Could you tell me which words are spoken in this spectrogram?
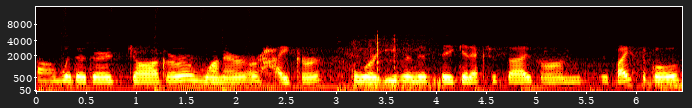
uh, whether they're a jogger, or runner, or hiker, or even if they get exercise on their bicycles.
